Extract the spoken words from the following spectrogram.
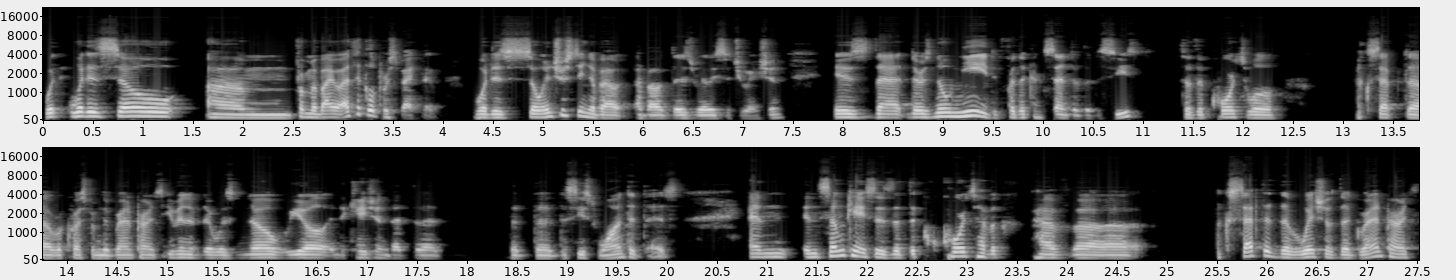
what what is so um, from a bioethical perspective what is so interesting about about the israeli situation is that there's no need for the consent of the deceased so the courts will accept a request from the grandparents, even if there was no real indication that the that the deceased wanted this. And in some cases, that the courts have have uh, accepted the wish of the grandparents,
